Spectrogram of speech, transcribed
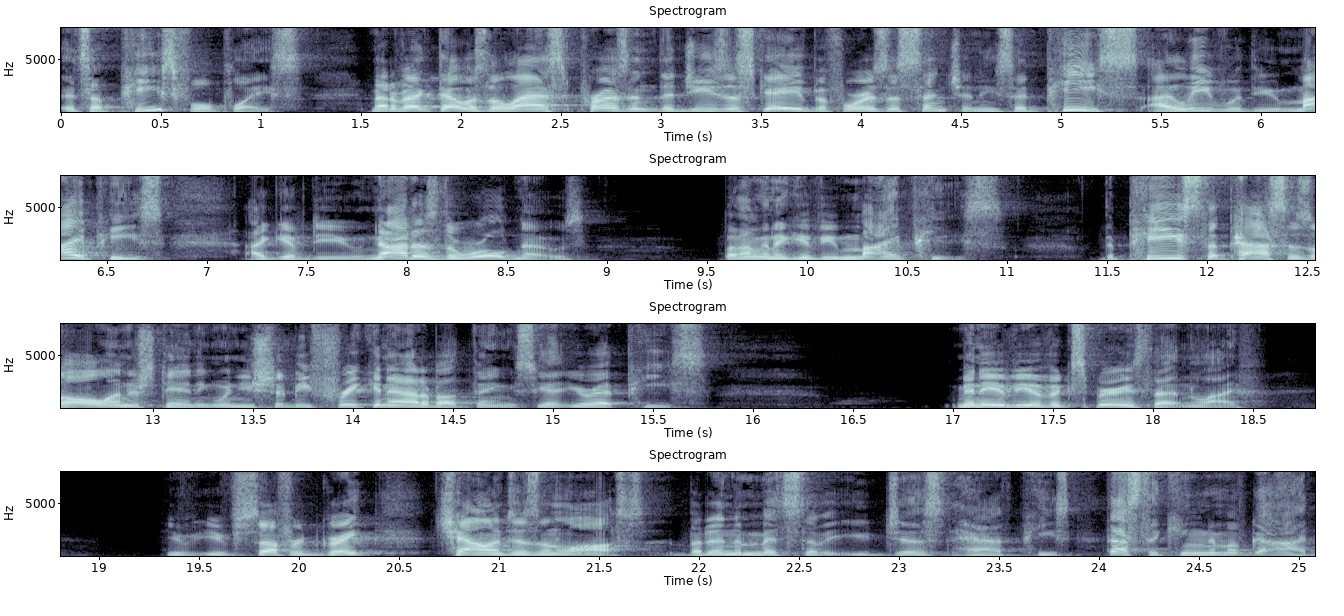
it's a peaceful place. Matter of fact, that was the last present that Jesus gave before his ascension. He said, Peace I leave with you, my peace I give to you. Not as the world knows, but I'm going to give you my peace. The peace that passes all understanding. When you should be freaking out about things, yet you're at peace. Many of you have experienced that in life. You've, you've suffered great challenges and loss, but in the midst of it, you just have peace. That's the kingdom of God,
